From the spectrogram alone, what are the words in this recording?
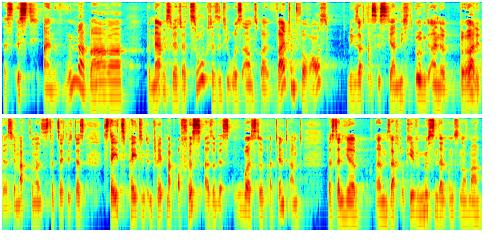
Das ist ein wunderbarer, bemerkenswerter Zug. Da sind die USA uns bei weitem voraus. Wie gesagt, es ist ja nicht irgendeine Behörde, die das hier macht, sondern es ist tatsächlich das States Patent and Trademark Office, also das oberste Patentamt, das dann hier ähm, sagt, okay, wir müssen dann uns nochmal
